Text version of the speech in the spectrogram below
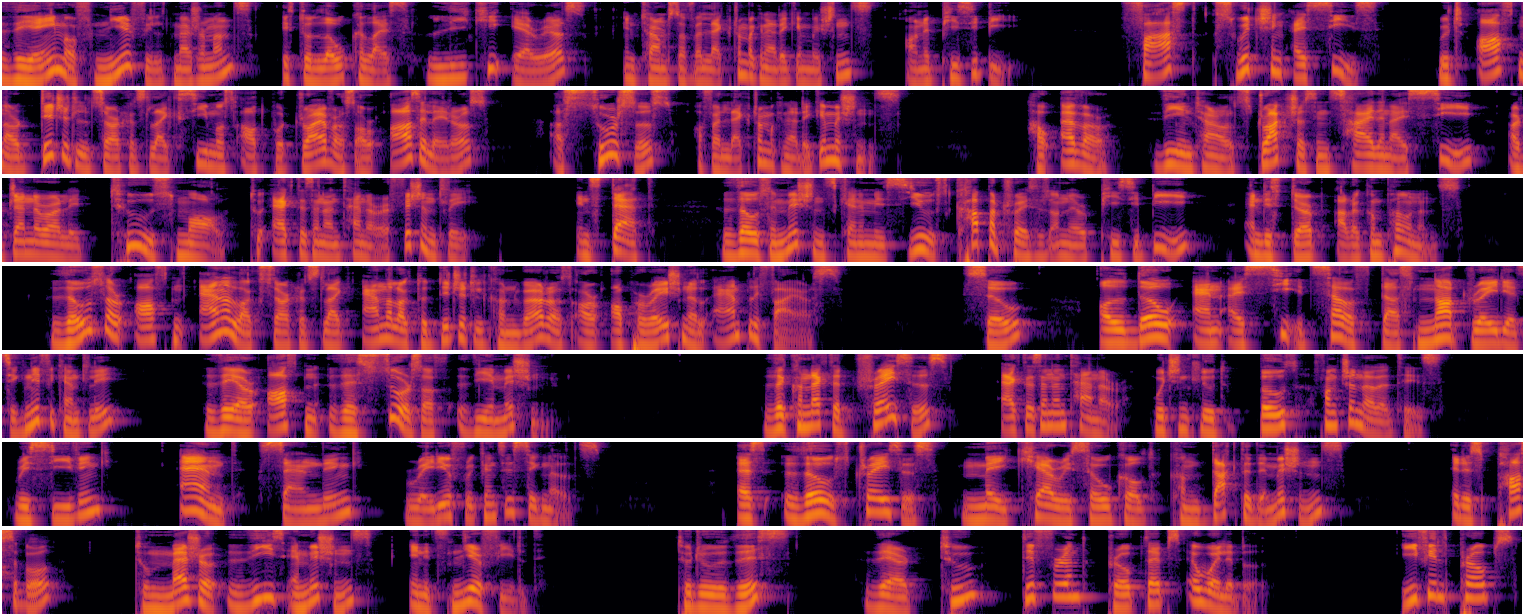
The aim of near-field measurements is to localize leaky areas in terms of electromagnetic emissions on a PCB. Fast switching ICs, which often are digital circuits like CMOS output drivers or oscillators, are sources of electromagnetic emissions. However, the internal structures inside an IC are generally too small to act as an antenna efficiently. Instead, those emissions can misuse copper traces on their PCB and disturb other components. Those are often analog circuits like analog to digital converters or operational amplifiers. So, although an IC itself does not radiate significantly, they are often the source of the emission. The connected traces act as an antenna, which include both functionalities, receiving and sending radio frequency signals. As those traces may carry so-called conducted emissions, it is possible to measure these emissions in its near field. To do this, there are two different probe types available, E-field probes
